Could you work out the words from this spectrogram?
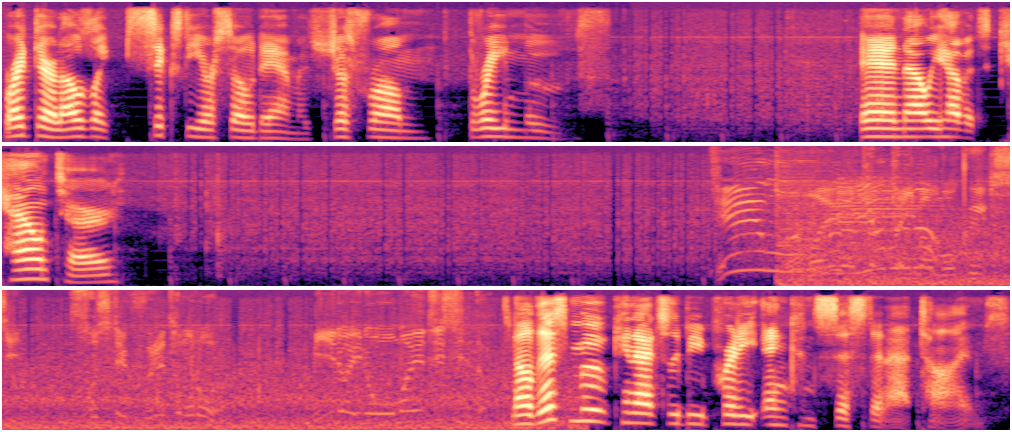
Right there, that was like 60 or so damage just from three moves. And now we have its counter. Now this move can actually be pretty inconsistent at times.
